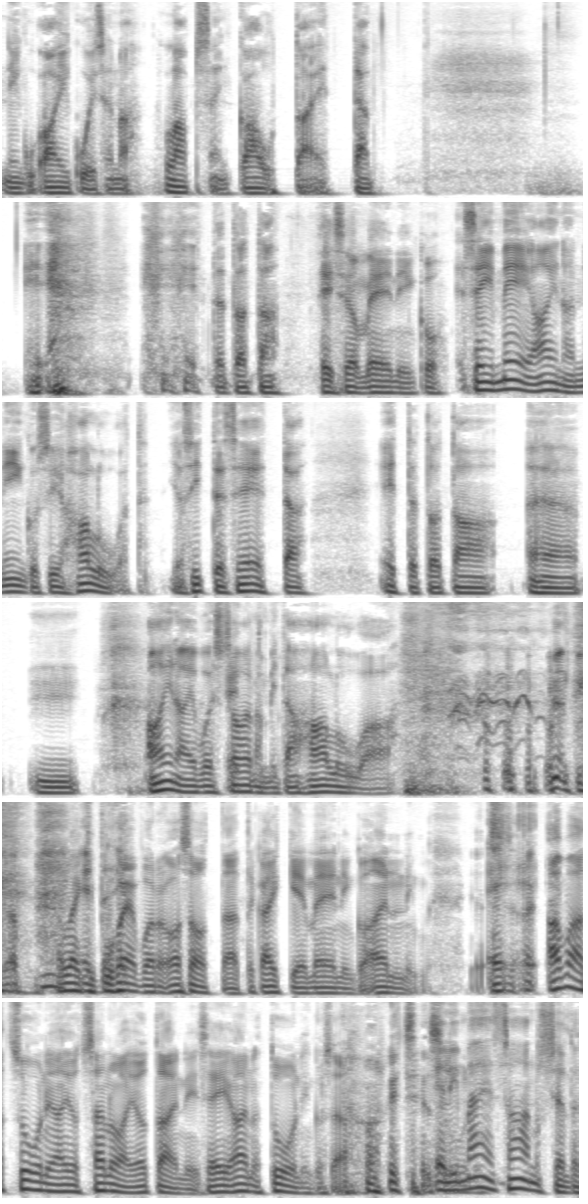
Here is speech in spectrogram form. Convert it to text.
niin kuin aikuisena lapsen kautta, että, että tota, Ei se ole mene niin kuin, se ei mene aina niin kuin sinä haluat. Ja sitten se, että, että tota, ää, mm, aina ei voi saada mitä haluaa. Että- puheenvuoro osoittaa, että kaikki ei mene niin kuin aina niin kuin, Ei- avaat suun ja aiot sanoa jotain, niin se ei aina tuu niin kuin sä olit sen Eli suun. mä en saanut sieltä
